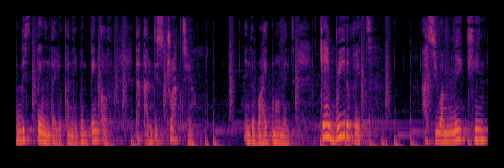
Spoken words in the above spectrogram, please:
least thing that you can even think of that can distract you in the right moment. Get rid of it as you are making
